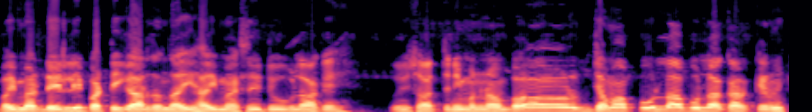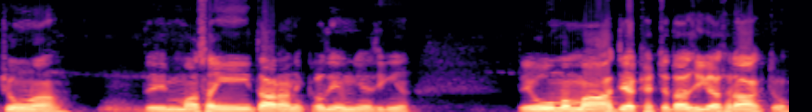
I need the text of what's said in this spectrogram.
ਬਈ ਮੈਂ ਡੇਲੀ ਪੱਟੀ ਕਰ ਦਿੰਦਾ ਸੀ ਹਾਈਮੈਕਸ ਦੀ ਟਿਊਬ ਲਾ ਕੇ। ਤੁਸੀਂ ਸੱਚ ਨਹੀਂ ਮੰਨਣਾ, ਬਾਹਰ ਜਮਾ ਪੋਲਾ ਪੋਲਾ ਕਰਕੇ ਉਹਨੂੰ ਚੋਣਾ। ਤੇ ਮਸਾਂ ਹੀ ਧਾਰਾਂ ਨਿਕਲਦੀਆਂ ਹੁੰਦੀਆਂ ਸੀਗੀਆਂ। ਤੇ ਉਹ ਮੈਂ ਮਾਸ ਜਿਹਾ ਖਿੱਚਦਾ ਸੀਗਾ ਸਰਾਖ ਚੋਂ।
